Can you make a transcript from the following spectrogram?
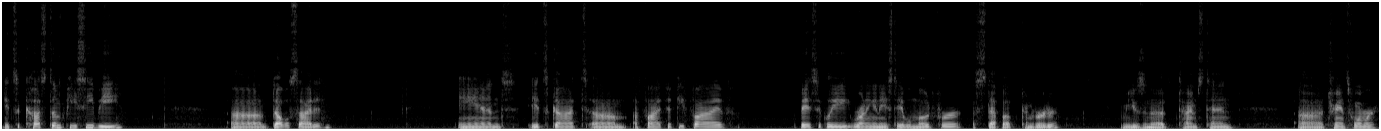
It's a custom PCB, uh, double-sided and it's got um, a 555 basically running in astable mode for a step-up converter. I'm using a times 10 uh, transformer,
